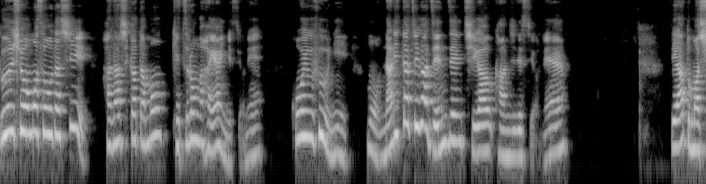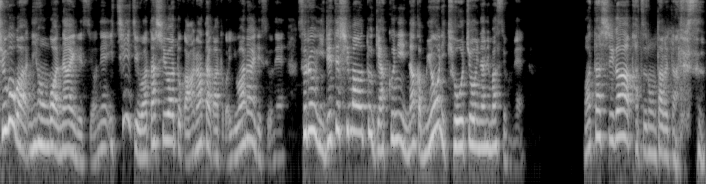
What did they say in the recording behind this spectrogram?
文章もそうだし、話し方も結論が早いんですよね。こういう風に、もう成り立ちが全然違う感じですよね。で、あと、ま、主語が日本語はないですよね。いちいち私はとかあなたがとか言わないですよね。それを入れてしまうと逆になんか妙に強調になりますよね。私がカツ丼食べたんです。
